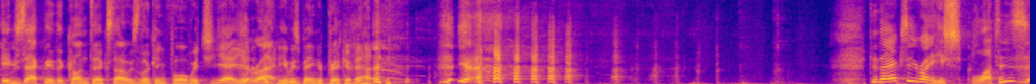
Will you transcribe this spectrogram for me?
exactly the context I was looking for. Which, yeah, you're right. He was being a prick about it. yeah. Did they actually write he splutters?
